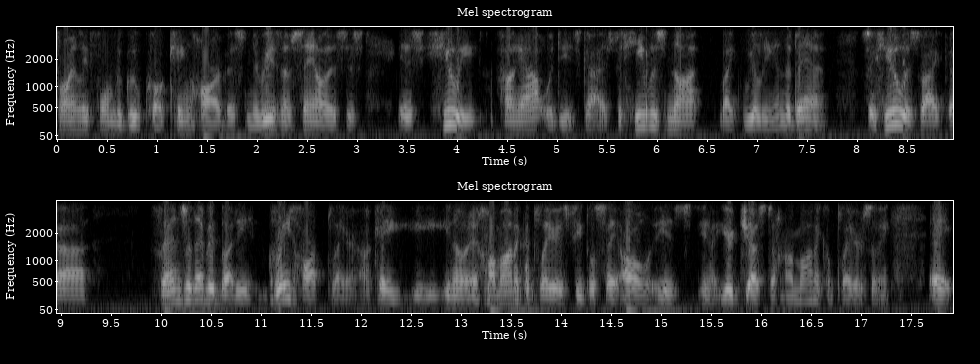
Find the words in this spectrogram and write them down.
finally formed a group called King Harvest. And the reason I'm saying all this is is Huey hung out with these guys, but he was not like really in the band. So Hugh was like uh, friends with everybody. Great harp player. Okay, you, you know, a harmonica players. People say, "Oh, is you know, you're just a harmonica player or something." Hey,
